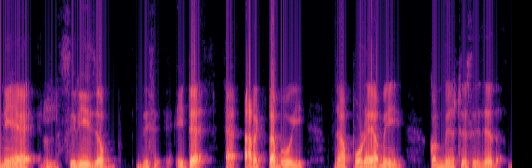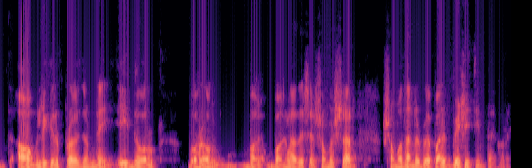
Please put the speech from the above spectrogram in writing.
উনি সিরিজ অফ দিস এটা আরেকটা বই, যা পড়ে আমি কনভিন্সড হয়েছি যে আওয়ামী লীগের প্রয়োজন নেই, এই দল বরং বাংলাদেশের সমস্যার সমাধানের ব্যাপারে বেশি চিন্তা করে।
